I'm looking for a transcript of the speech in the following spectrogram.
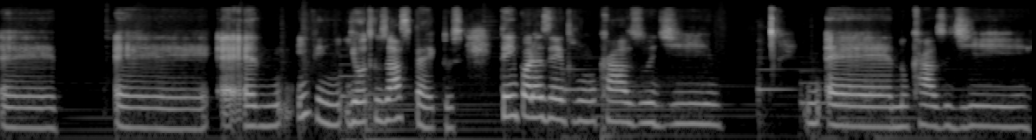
é, é, é, é, enfim, e outros aspectos. Tem, por exemplo, um caso de. É, no caso de,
